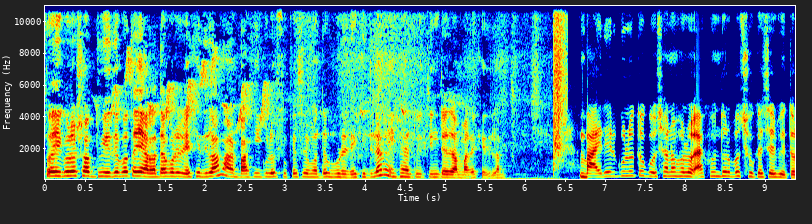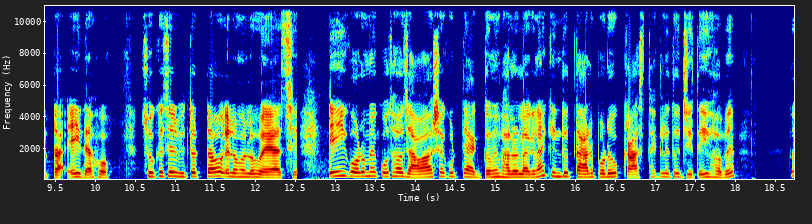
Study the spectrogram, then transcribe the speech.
তো এইগুলো সব ধুয়ে দেবো তাই আলাদা করে রেখে দিলাম আর বাকিগুলো সুকেসের মধ্যে ভরে রেখে দিলাম এখানে দুই তিনটে জামা রেখে দিলাম। বাইরেরগুলো তো গোছানো হলো এখন ধরবো শোকেসের ভিতরটা। এই দেখো শোকেসের ভিতরটাও এলোমেলো হয়ে আছে। এই গরমে কোথাও যাওয়া আসা করতে একদমই ভালো লাগে না কিন্তু তারপরেও কাজ থাকলে তো যেতেই হবে। তো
